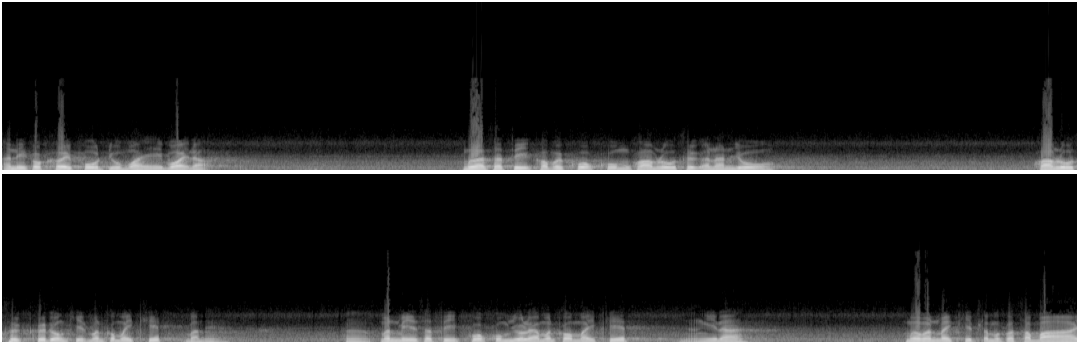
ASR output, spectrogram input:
อันนี้ก็เคยพูดอยู่บ่อยแล้ว เมื่อสติเข้าไปควบคุมความรู้สึกอันนั้นอยู่ ความรู้สึกคือดวงจิตมันก็ไม่คิดแบบนี้มันมีสติควบคุมอยู่แล้ว มันก็ไม่คิด อย่างนี้นะ เมื่อมันไม่คิดแล้วมันก็สบาย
